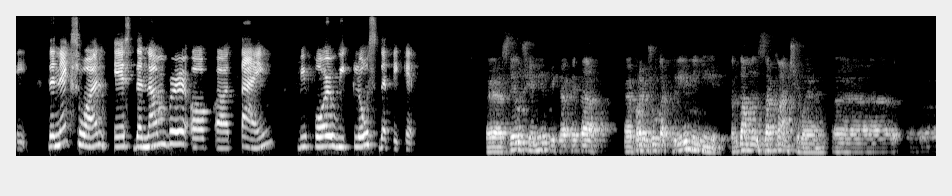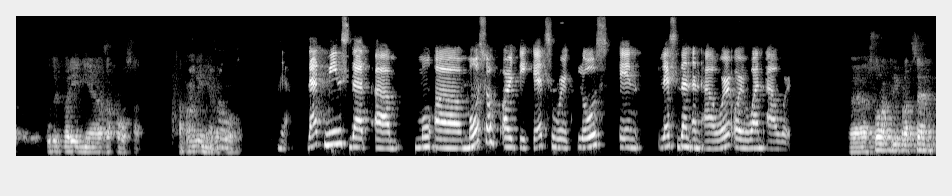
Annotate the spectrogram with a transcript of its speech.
Okay. The next one is the number of uh, time before we close the ticket. Следующая метрика – это промежуток времени, когда мы заканчиваем удовлетворение запроса. оформления запроса. That means that um, mo- uh, most of our tickets were closed in less than an hour or one hour. Э, 43%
